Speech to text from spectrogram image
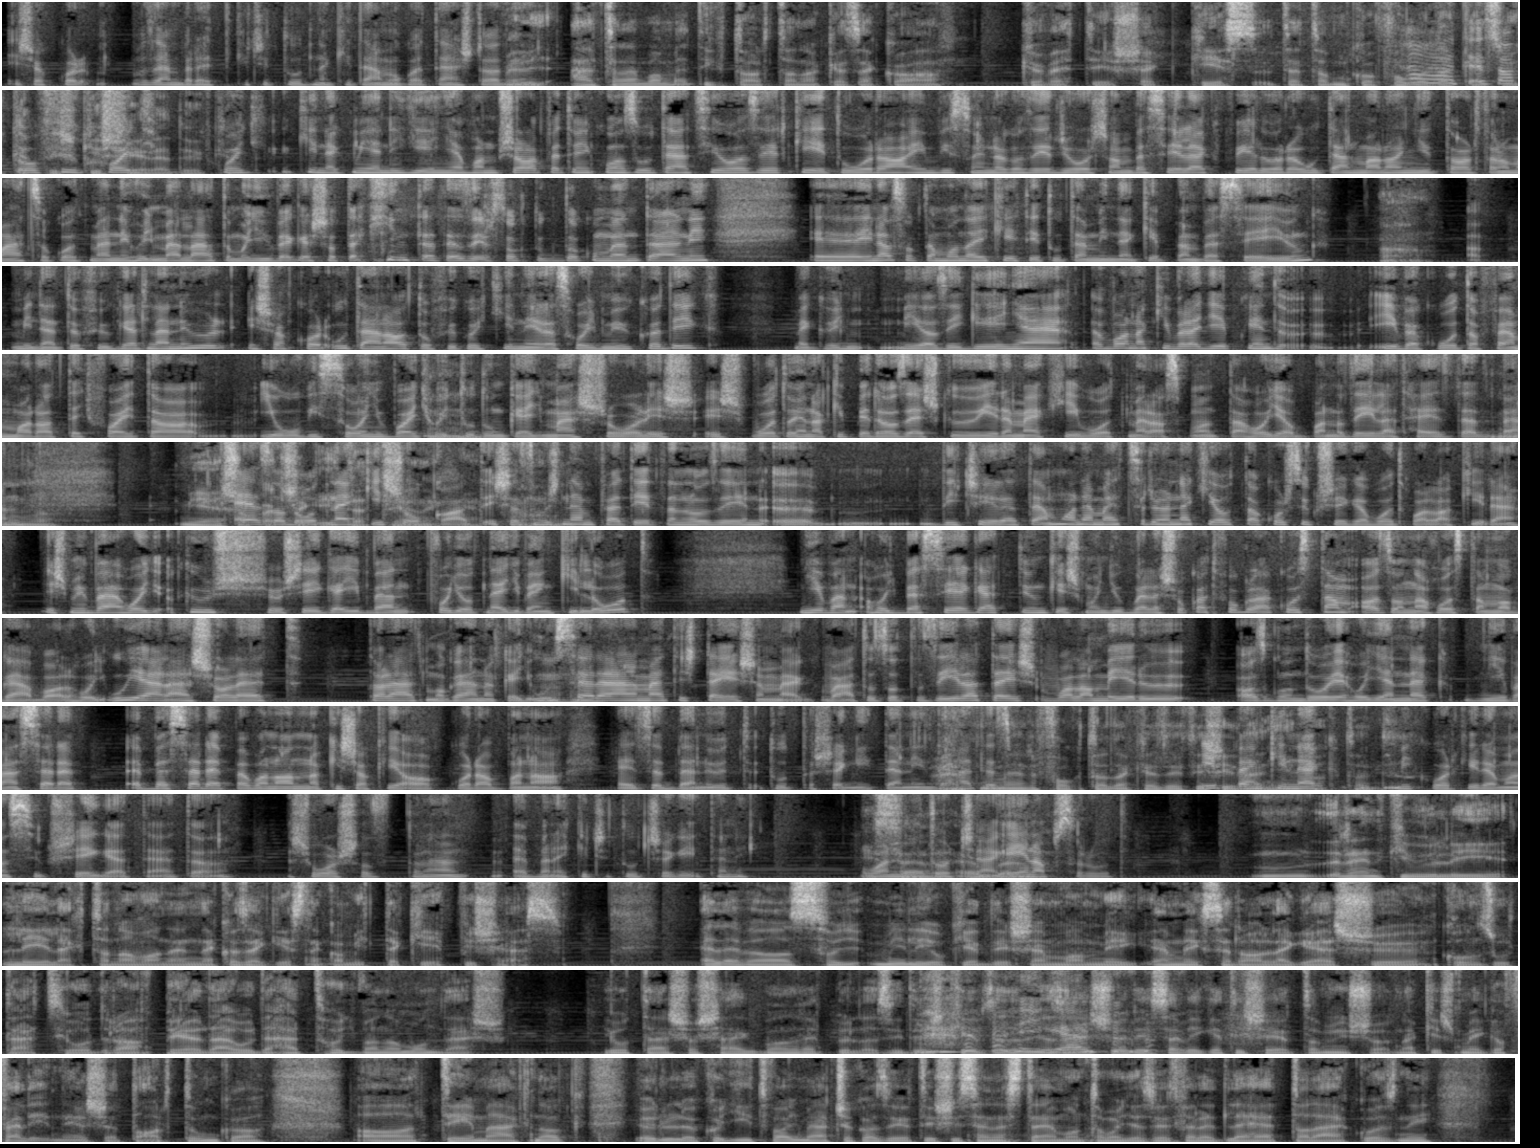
és akkor az ember egy kicsit tud neki támogatást adni. Mert általában meddig tartanak ezek a követések kész, tehát amikor fogod hát a ez attól függ, hogy, hogy kinek milyen igénye van. És alapvetően egy konzultáció azért két óra, én viszonylag azért gyorsan beszélek, fél óra után már annyi tartalom át szokott menni, hogy már látom, hogy üveges a tekintet, ezért szoktuk dokumentálni. Én azt szoktam mondani, hogy két hét után mindenképpen beszéljünk, Aha. mindentől függetlenül, és akkor utána attól függ, hogy kinél ez hogy működik, meg hogy mi az igénye. Van, akivel egyébként évek óta fennmaradt egyfajta jó viszony, vagy uh-huh. hogy mhm. tudunk egymásról, és, és volt olyan, aki például az esküvőjére meghívott, mert azt mondta, hogy abban az élethelyzetben uh-huh. Milyen ez adott neki sokat, neki. és ez most nem feltétlenül az én ö, dicséretem, hanem egyszerűen neki ott akkor szüksége volt valakire. És mivel, hogy a külsőségeiben fogyott 40 kilót, nyilván, ahogy beszélgettünk, és mondjuk vele sokat foglalkoztam, azonnal hoztam magával, hogy új állása lett, talált magának egy új uh-huh. szerelmet, és teljesen megváltozott az élete, és valamiért ő azt gondolja, hogy ennek nyilván szerep, ebben szerepe van annak is, aki akkor abban a helyzetben őt tudta segíteni. De hát, hát ez mert fogtad a kezét és éppen kinek, mikor kire van szüksége, tehát a, sorshoz talán ebben egy kicsit tud segíteni. Van nyitottság. Én abszolút. Mm, rendkívüli lélektana van ennek az egésznek, amit te képviselsz. Eleve az, hogy millió kérdésem van még, emlékszel a legelső konzultációdra például, de hát hogy van a mondás? Jó társaságban repül az idő, és képzeld, hogy az első része véget is ért a műsornak, és még a felénél se tartunk a, a témáknak. Örülök, hogy itt vagy, már csak azért is, hiszen ezt elmondtam, hogy azért veled lehet találkozni,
